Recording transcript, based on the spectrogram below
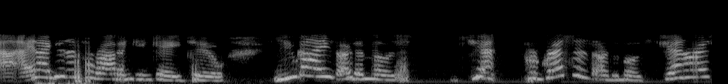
uh, and I do this for Robin Kincaid too. You guys are the most gen- progressives are the most generous,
